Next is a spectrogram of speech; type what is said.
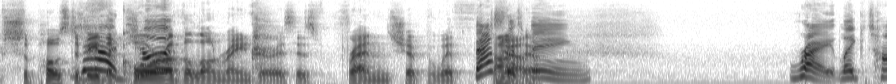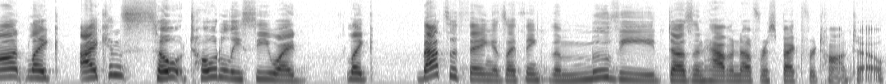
supposed to be the core John- of the Lone Ranger is his friendship with. That's Tonto. the thing. Right. Like Taunt like I can so totally see why like that's the thing is I think the movie doesn't have enough respect for Tonto.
